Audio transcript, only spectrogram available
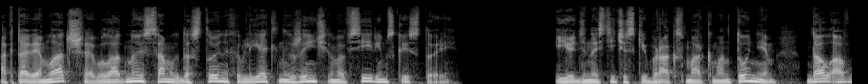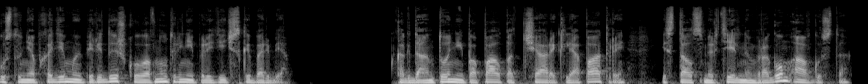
Октавия-младшая была одной из самых достойных и влиятельных женщин во всей римской истории. Ее династический брак с Марком Антонием дал Августу необходимую передышку во внутренней политической борьбе. Когда Антоний попал под чары Клеопатры и стал смертельным врагом Августа,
